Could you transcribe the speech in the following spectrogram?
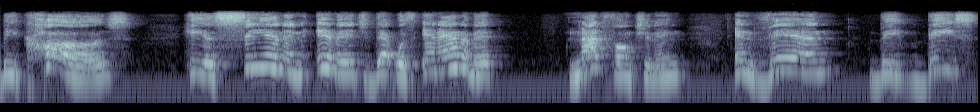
because he is seeing an image that was inanimate, not functioning, and then the beast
